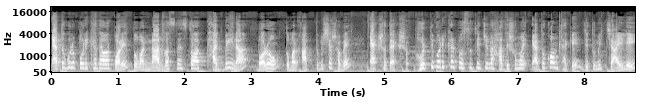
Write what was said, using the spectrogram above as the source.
এতগুলো পরীক্ষা দেওয়ার পরে তোমার নার্ভাসনেস তো আর থাকবেই না, বরং তোমার আত্মবিশ্বাস হবে একশোতে একশো। ভর্তি পরীক্ষার প্রস্তুতির জন্য হাতে সময় এত কম থাকে যে তুমি চাইলেই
